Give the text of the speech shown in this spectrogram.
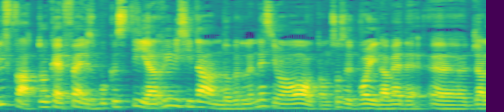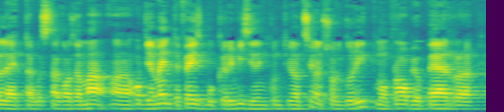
il fatto che Facebook stia rivisitando per l'ennesima volta, non so se voi l'avete eh, già letta questa cosa, ma eh, ovviamente Facebook rivisita in continuazione il suo algoritmo proprio per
